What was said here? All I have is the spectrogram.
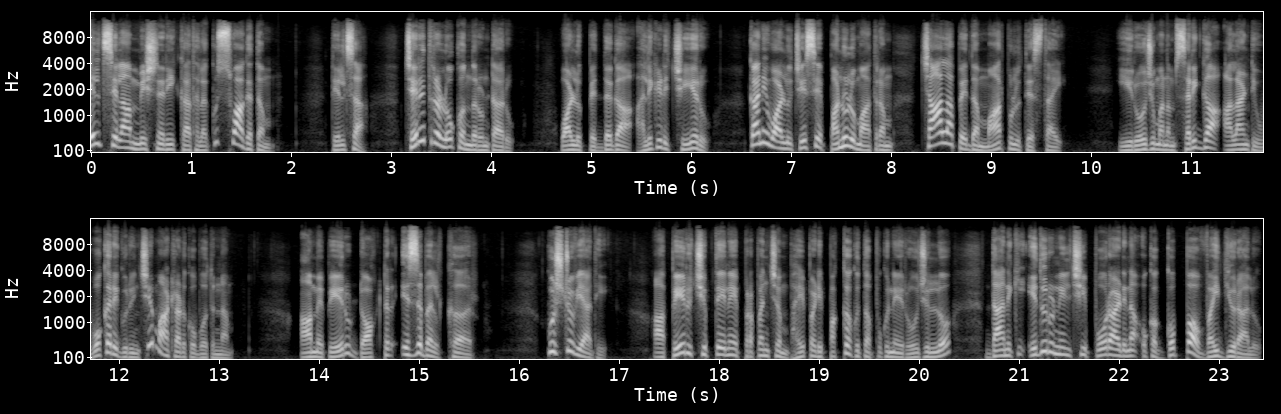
ఎల్సిలాం మిషనరీ కథలకు స్వాగతం. తెలుసా? చరిత్రలో కొందరుంటారు. వాళ్ళు పెద్దగా అలికిడి చెయ్యరు కాని వాళ్ళు చేసే పనులు మాత్రం చాలా పెద్ద మార్పులు తెస్తాయి. ఈరోజు మనం సరిగ్గా అలాంటి ఒకరి గురించి మాట్లాడుకోబోతున్నాం. ఆమె పేరు డాక్టర్ ఇజబెల్ కర్. కుష్టువ్యాధి ఆ పేరు చెప్తేనే ప్రపంచం భయపడి పక్కకు తప్పుకునే రోజుల్లో దానికి ఎదురు నిల్చి పోరాడిన ఒక గొప్ప వైద్యురాలు.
